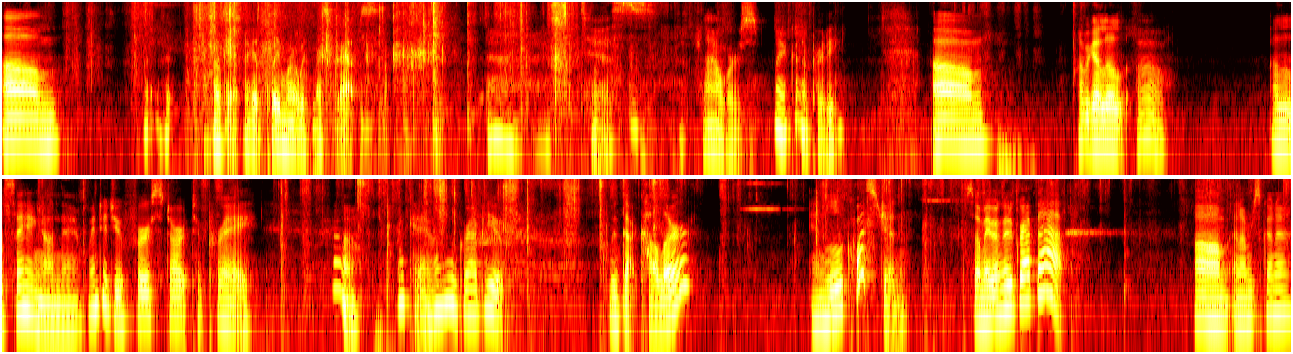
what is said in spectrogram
Um, okay, I got to play more with my scraps. Oh, yes, flowers. Oh, you're kind of pretty. Um, oh, we got a little, oh, a little saying on there. When did you first start to pray? Oh, okay, I'm to grab you. We've got color and a little question. So maybe I'm going to grab that. Um, and I'm just going to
